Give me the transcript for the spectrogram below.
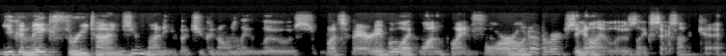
you can make three times your money, but you can only lose what's variable, like 1.4 or whatever. So you can only lose like 600K.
